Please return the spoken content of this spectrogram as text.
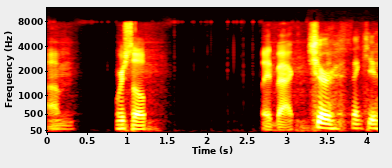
Um, we're still laid back. sure. Thank you.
